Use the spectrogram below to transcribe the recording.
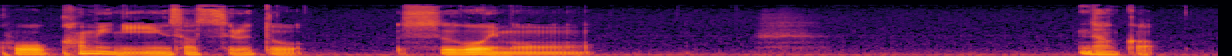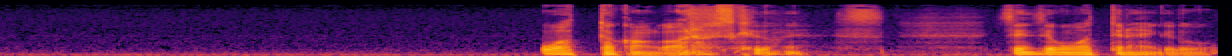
こう紙に印刷するとすごいもうなんか終わった感があるんですけどね。全然終わってないけど。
